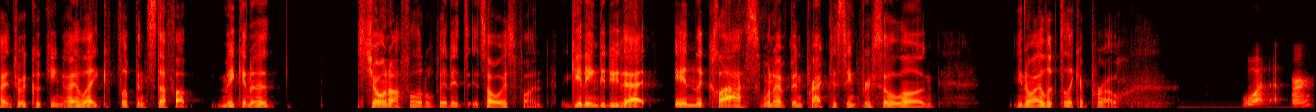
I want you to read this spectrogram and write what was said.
I enjoy cooking. I like flipping stuff up, making a showing off a little bit. It's it's always fun. Getting to do that in the class when I've been practicing for so long, you know, I looked like a pro. Whatever.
